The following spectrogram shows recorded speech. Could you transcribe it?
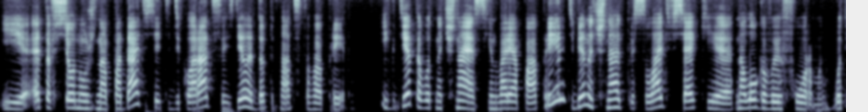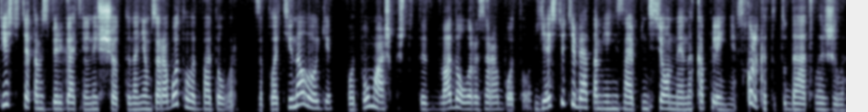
И это все нужно подать, все эти декларации сделать до 15 апреля. И где-то вот начиная с января по апрель тебе начинают присылать всякие налоговые формы. Вот есть у тебя там сберегательный счет, ты на нем заработала 2 доллара заплати налоги. Вот бумажка, что ты 2 доллара заработала. Есть у тебя там, я не знаю, пенсионные накопления. Сколько ты туда отложила?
